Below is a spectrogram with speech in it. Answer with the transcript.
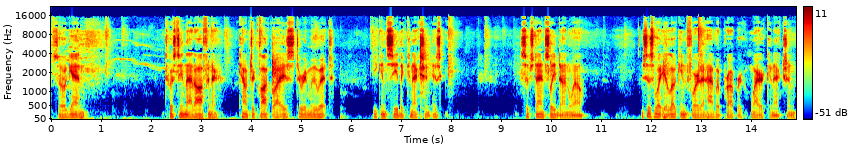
So again, twisting that off in a counterclockwise to remove it, you can see the connection is substantially done well. This is what you're looking for to have a proper wire connection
